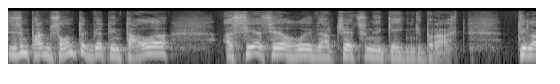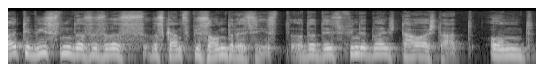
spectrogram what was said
diesem Palmsonntag wird in Tower eine sehr, sehr hohe Wertschätzung entgegengebracht. Die Leute wissen, dass es was, was ganz Besonderes ist. Oder das findet nur in Tower statt. Und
